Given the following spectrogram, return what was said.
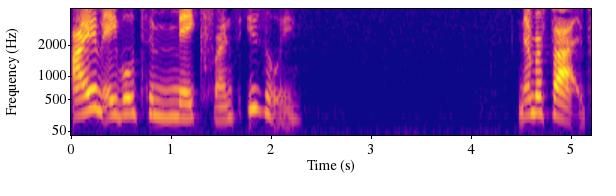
I am able to make friends easily. Number five,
